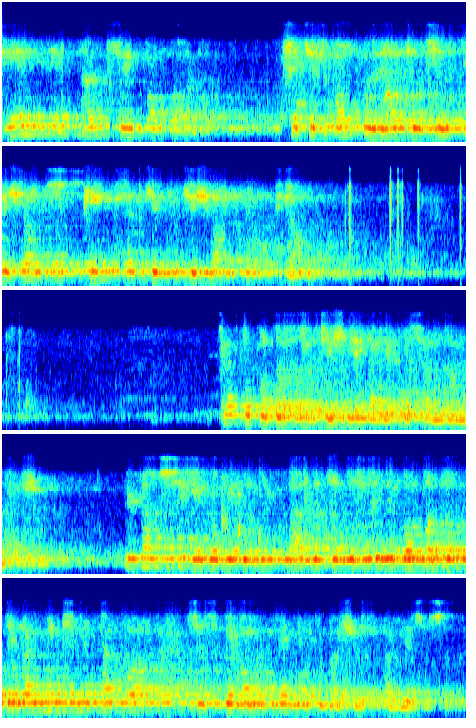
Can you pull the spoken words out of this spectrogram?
święty Andrzej Bobola. Przecież on urodził się w 1595. Prawdopodobnie gdzieś niedaleko Sandomierza. Losy jego były bardzo burzliwe, bo to był dynamiczny tabor ze zgromadzenia Towarzystwa Jezusowego.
